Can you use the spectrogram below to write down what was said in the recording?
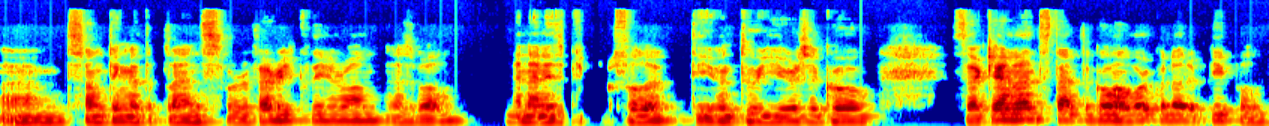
Um, something that the plans were very clear on as well. And then it's beautiful. Even two years ago, it's like, yeah, man, it's time to go and work with other people.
